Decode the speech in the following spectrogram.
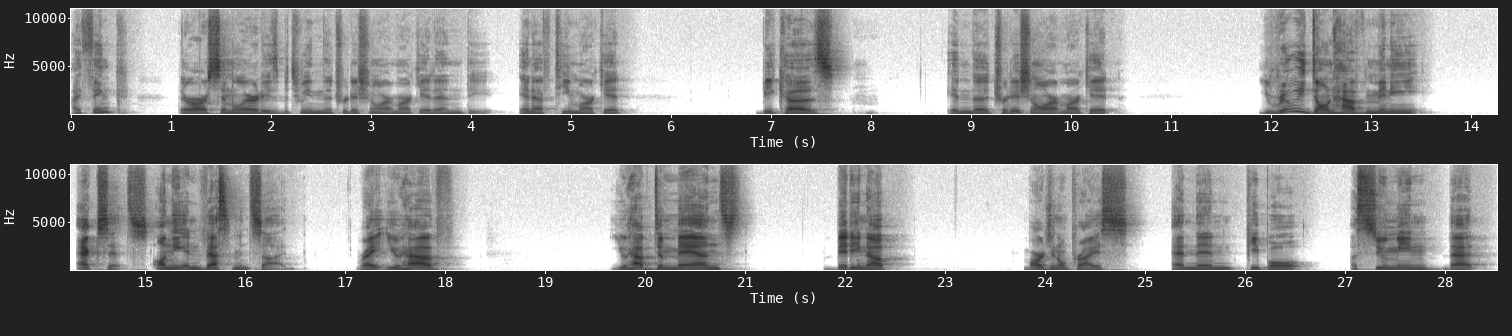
I think there are similarities between the traditional art market and the NFT market because in the traditional art market, you really don't have many exits on the investment side, right? You have you have demands bidding up marginal price and then people assuming that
